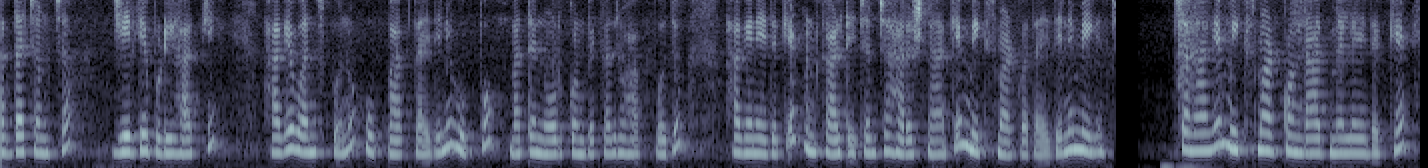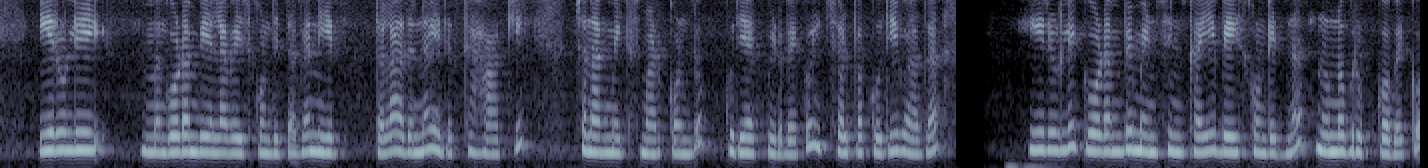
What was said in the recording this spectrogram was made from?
ಅರ್ಧ ಚಮಚ ಜೀರಿಗೆ ಪುಡಿ ಹಾಕಿ, ಹಾಗೆ ಒಂದು ಸ್ಪೂನು ಉಪ್ಪು ಹಾಕ್ತಾಯಿದ್ದೀನಿ ಉಪ್ಪು ಮತ್ತು ನೋಡ್ಕೊಂಡು ಬೇಕಾದರೂ ಹಾಕ್ಬೋದು. ಹಾಗೆಯೇ ಇದಕ್ಕೆ ಒಂದು ಕಾಲು ಟೀ ಚಮಚ ಅರಶಿನ ಹಾಕಿ ಮಿಕ್ಸ್ ಮಾಡ್ಕೋತಾ ಇದ್ದೀನಿ. ಮಿ, ಚೆನ್ನಾಗಿ ಮಿಕ್ಸ್ ಮಾಡ್ಕೊಂಡಾದಮೇಲೆ ಇದಕ್ಕೆ ಈರುಳ್ಳಿ ಗೋಡಂಬಿ ಎಲ್ಲ ಬೇಯಿಸ್ಕೊಂಡಿದ್ದಾಗ ನೀರು ಇತ್ತಲ್ಲ ಅದನ್ನು ಇದಕ್ಕೆ ಹಾಕಿ ಚೆನ್ನಾಗಿ ಮಿಕ್ಸ್ ಮಾಡಿಕೊಂಡು ಕುದಿಯೋಕ್ಕೆ ಬಿಡಬೇಕು. ಇದು ಸ್ವಲ್ಪ ಕುದಿಯುವಾಗ ಈರುಳ್ಳಿ, ಗೋಡಂಬಿ, ಮೆಣಸಿನ್ಕಾಯಿ ಬೇಯಿಸ್ಕೊಂಡಿದ್ದನ್ನ ನುಣ್ಣಗೆ ರುಬ್ಕೋಬೇಕು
